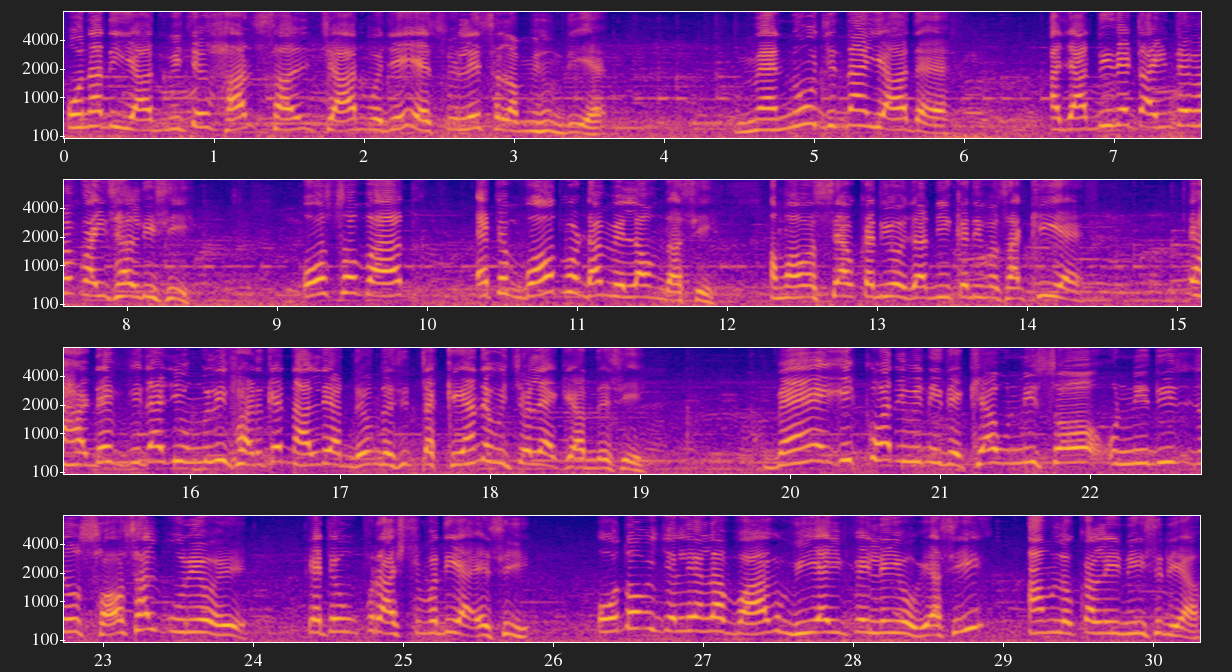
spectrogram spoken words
ਉਹਨਾਂ ਦੀ ਯਾਦ ਵਿੱਚ ਹਰ ਸਾਲ 4 ਵਜੇ ਇਸ ਵੇਲੇ ਸਲਾਮੀ ਹੁੰਦੀ ਹੈ। ਮੈਨੂੰ ਜਿੰਨਾ ਯਾਦ ਹੈ, ਆਜ਼ਾਦੀ ਦੇ ਟਾਈਮ ਤੇ ਮੈਂ 5 ਸਾਲ ਦੀ ਸੀ। ਉਸ ਤੋਂ ਬਾਅਦ ਇੱਥੇ ਬਹੁਤ ਵੱਡਾ ਮੇਲਾ ਹੁੰਦਾ ਸੀ। ਅਮਾਵਸਿਆ ਕਦੀ ਹੋ ਜਾਣੀ ਕਦੀ ਵਿਸਾਖੀ ਹੈ। ਤੇ ਸਾਡੇ ਪਿਤਾ ਜੀ ਉਂਗਲੀ ਫੜ ਕੇ ਨਾਲ ਲਿਆਂਦੇ ਹੁੰਦੇ ਸੀ ਤੱਕਿਆਂ ਦੇ ਵਿੱਚੋਂ ਲੈ ਕੇ ਆਉਂਦੇ ਸੀ। ਮੈਂ ਇੱਕ ਵਾਰੀ ਵੀ ਨਹੀਂ ਦੇਖਿਆ 1919 ਦੀ ਜੋ 100 ਸਾਲ ਪੂਰੇ ਹੋਏ ਤੇ ਤੇ ਉਪ ਰਾਸ਼ਟਰਪਤੀ ਆਏ ਸੀ। ਉਦੋਂ ਵੀ ਜਲਿਆਂਵਾਲਾ ਬਾਗ ਵੀਆਈਪੀ ਲਈ ਹੋ ਗਿਆ ਸੀ। ਆਮ ਲੋਕਾਂ ਲਈ ਨਹੀਂ ਸੀ ਰਿਹਾ।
